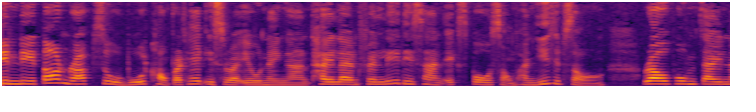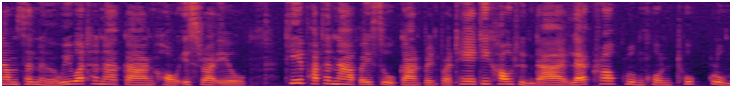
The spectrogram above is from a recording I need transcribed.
ยินดีต้อนรับสู่บูธของประเทศอิสราเอลในงาน Thailand Friendly Design Expo 2022 เราภูมิใจนำเสนอวิวัฒนาการของอิสราเอล ที่พัฒนาไปสู่การเป็นประเทศที่เข้าถึงได้ และครอบคลุมคนทุกกลุ่ม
